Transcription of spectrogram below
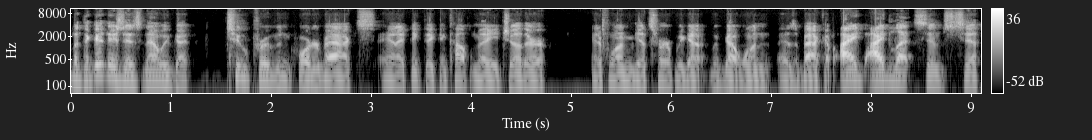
But the good news is now we've got two proven quarterbacks, and I think they can complement each other. And if one gets hurt, we got we've got one as a backup. I I'd let Sims sit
